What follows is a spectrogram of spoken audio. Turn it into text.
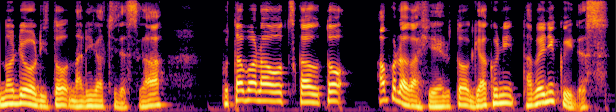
の料理となりがちですが、豚バラを使うと油が冷えると逆に食べにくいです。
